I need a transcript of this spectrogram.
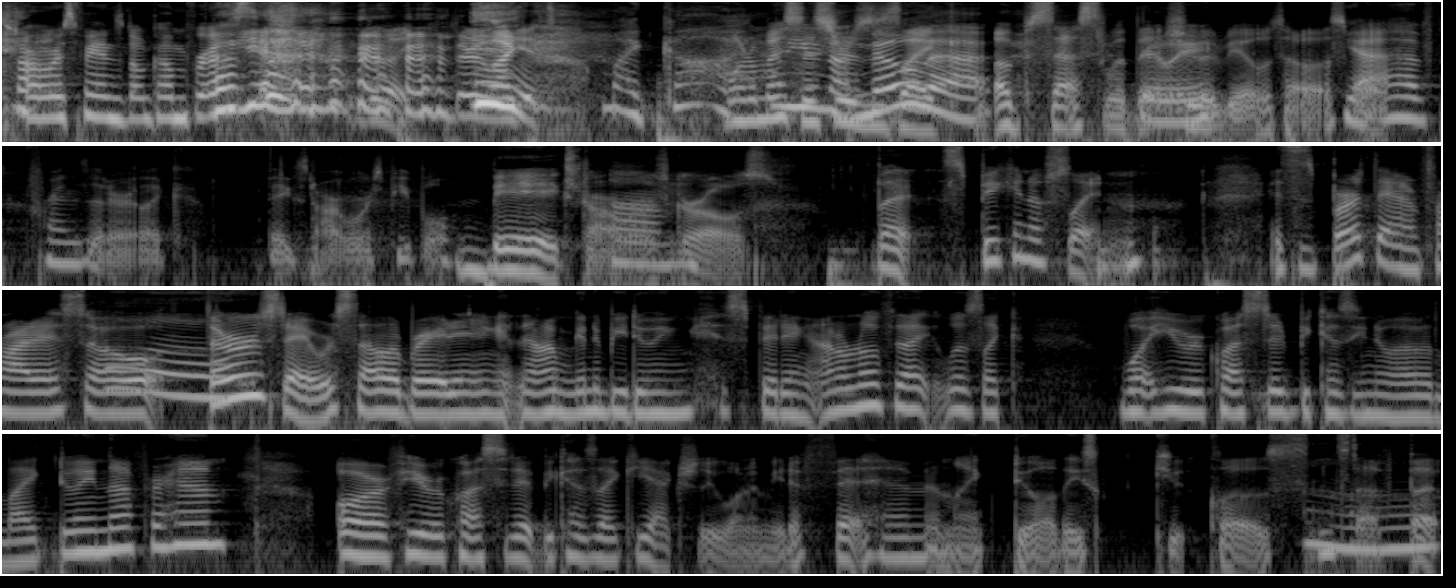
Star Wars fans don't come for us. Yeah, they're like, They're like, oh my god. One of my how do you not sisters is like that?" obsessed with it. She would be able to tell us. yeah, I have friends that are like big Star Wars people. big Star Wars Um, girls. But speaking of Slayton, it's his birthday on Friday, so. Thursday we're celebrating, and I'm gonna be doing his fitting. I don't know if that was like what he requested because he knew I would like doing that for him, or if he requested it because like he actually wanted me to fit him and like do all these cute clothes and stuff. But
